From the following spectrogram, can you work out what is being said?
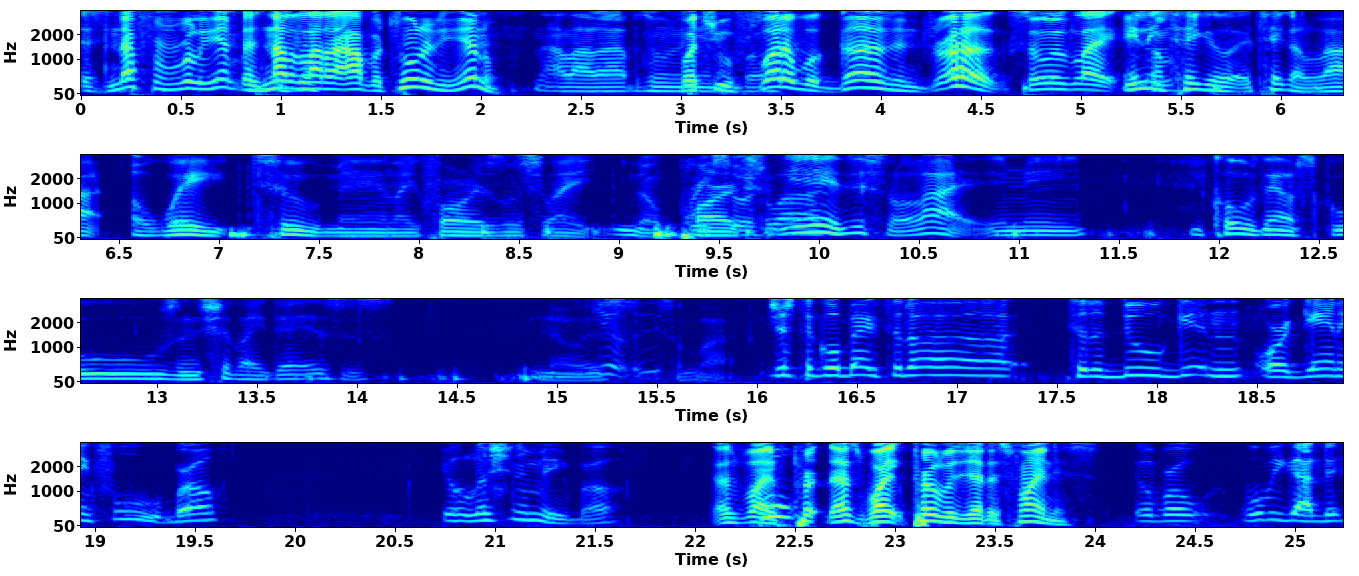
It's nothing really. in It's not a lot of opportunity in them. Not a lot of opportunity. But in you it, bro. flooded with guns and drugs, so it's like And some- it take a it take a lot away too, man. Like far as just like you know parks, Resource-wise? yeah, just a lot. I mean, you close down schools and shit like that. It's just you know it's, it's a lot. just to go back to the uh, to the dude getting organic food, bro. Yo, listen to me, bro. that's white. Who- pri- That's white privilege at its finest. Yo, bro, what we got? To,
